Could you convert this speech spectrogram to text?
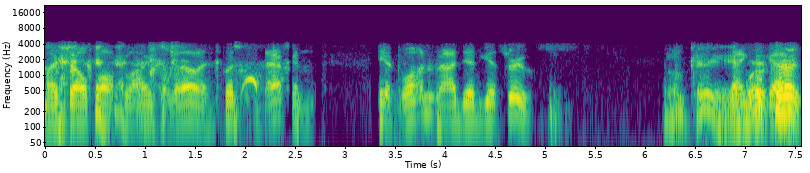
myself offline. So, well, I put it back and hit one, and I did get through. Okay. it Thank you, worked. guys.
